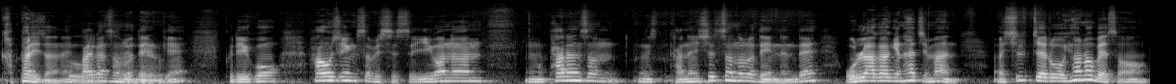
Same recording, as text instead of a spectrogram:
가파르잖아요. 어, 빨간 선으로 된. 게. 그리고 하우징 서비스 이거는 음, 파란 선 가는 실선으로 돼 있는데 올라가긴 하지만 어, 실제로 현업에서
